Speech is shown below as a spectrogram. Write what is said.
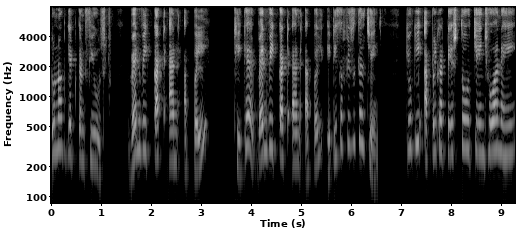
Do not get confused. When we cut an apple, ठीक है when we cut an apple, it is a physical change. क्योंकि एप्पल का टेस्ट तो चेंज हुआ नहीं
